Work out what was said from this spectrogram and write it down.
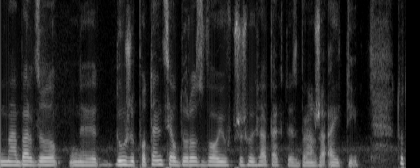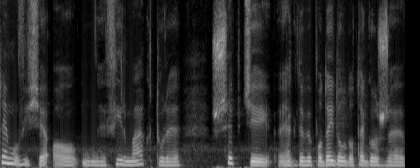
ma bardzo duży potencjał do rozwoju w przyszłych latach, to jest branża IT. Tutaj mówi się o firmach, które szybciej jak gdyby podejdą do tego, że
